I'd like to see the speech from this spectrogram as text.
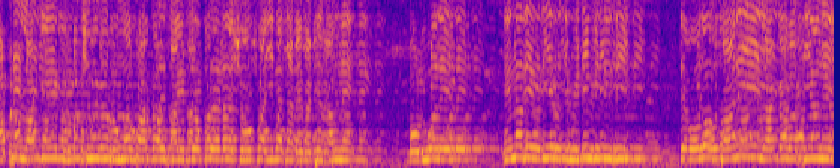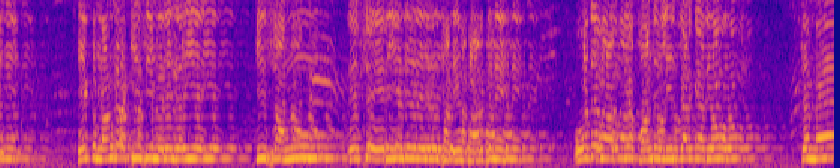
ਆਪਣੇ ਲਾਗੇ ਗੁਰਬਖਸ਼ ਨਗਰ ਰੋਮਾ ਪਾਰਕ ਵਾਲੇ ਸਾਈਡ ਦੇ ਉੱਪਰ ਜਿਹੜਾ ਅਸ਼ੋਕ ਭਾਜੀ ਨੇ ਸਾਡੇ ਬੈਠੇ ਸਾਹਮਣੇ, ਬੋੜੂ ਵਾਲੇ ਇਹਨਾਂ ਦੇ ਏਰੀਆ ਵਿੱਚ ਮੀਟਿੰਗ ਕੀਤੀ ਸੀ ਤੇ ਉਦੋਂ ਸਾਰੇ ਇਲਾਕਾ ਵਾਸੀਆਂ ਨੇ ਇੱਕ ਮੰਗ ਰੱਖੀ ਸੀ ਮੇਰੇ ਜ਼ਰੀਏ ਕਿ ਸਾਨੂੰ ਇਸ ਏਰੀਆ ਦੇ ਜਿਹੜੇ ਸਾਡੇ ਪਾਰਕ ਨੇ, ਉਹਦੇ ਵਾਸਤੇ ਫੰਡ ਰਿਲੀਜ਼ ਕਰਕੇ ਦਿਓ। ਤੇ ਮੈਂ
